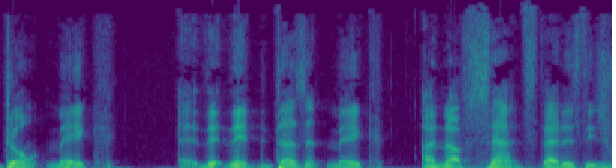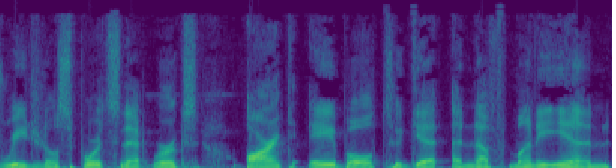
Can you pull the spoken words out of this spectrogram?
don't make it doesn't make enough sense. That is, these regional sports networks aren't able to get enough money in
